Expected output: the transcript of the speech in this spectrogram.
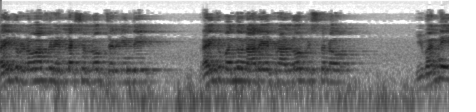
రైతు రుణమాఫీ రెండు లక్షల లోపు జరిగింది రైతు బంధు నాలుగు ఎకరాల లోపు ఇస్తున్నాం. ఇవన్నీ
